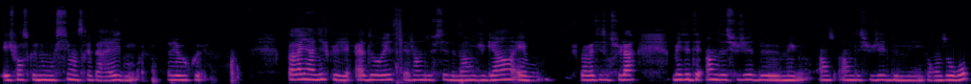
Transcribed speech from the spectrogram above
Et je pense que nous aussi on serait pareil, donc voilà, ça j'ai beaucoup aimé. Pareil, un livre que j'ai adoré, c'est La chambre d'officier de Marc Duguin. Et pas passer sur celui-là, mais c'était un des sujets de mes, un, des sujets de mes grands oraux.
